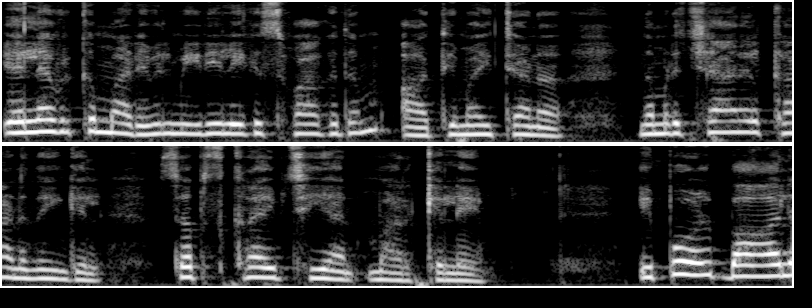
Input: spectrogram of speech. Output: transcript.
എല്ലാവർക്കും മഴവിൽ മീഡിയയിലേക്ക് സ്വാഗതം. ആദ്യമായിട്ടാണ് നമ്മുടെ ചാനൽ കാണുന്നതെങ്കിൽ സബ്സ്ക്രൈബ് ചെയ്യാൻ മറക്കല്ലേ. ഇപ്പോൾ ബാല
